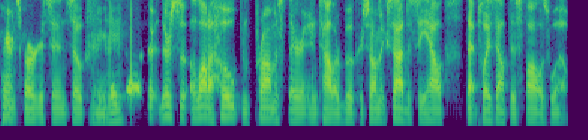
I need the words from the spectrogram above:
Terrence Ferguson. So mm-hmm. uh, there's a lot of hope and promise there in Tyler Booker. So I'm excited to see how that plays out this fall as well.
